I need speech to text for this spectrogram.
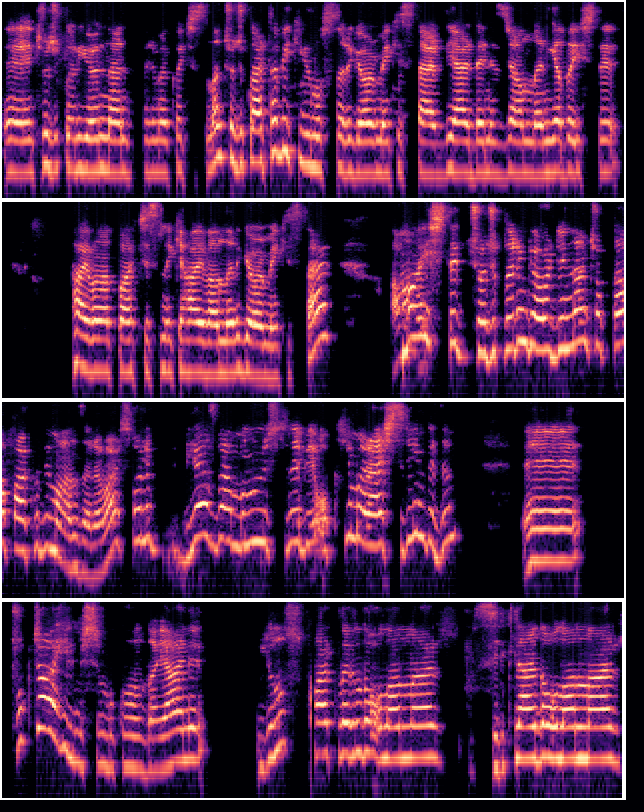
Ee, çocukları yönlendirmek açısından. Çocuklar tabii ki yunusları görmek ister. Diğer deniz canlılarını ya da işte hayvanat bahçesindeki hayvanları görmek ister. Ama işte çocukların gördüğünden çok daha farklı bir manzara var. Sonra biraz ben bunun üstüne bir okuyayım, araştırayım dedim. Ee, çok cahilmişim bu konuda. Yani Yunus parklarında olanlar, sirklerde olanlar,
